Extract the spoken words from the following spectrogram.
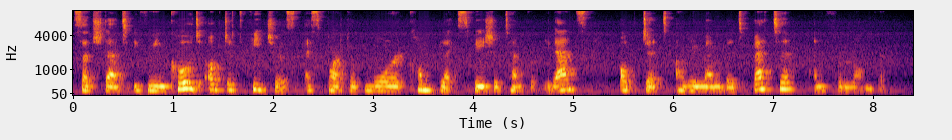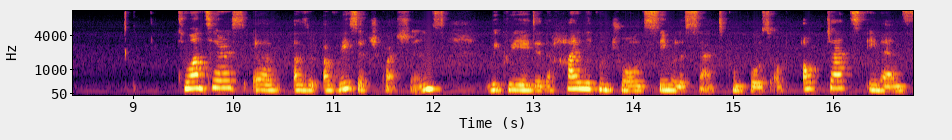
such that if we encode object features as part of more complex spatial temporal events, objects are remembered better and for longer. To answer uh, our research questions, we created a highly controlled stimulus set composed of objects, events,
